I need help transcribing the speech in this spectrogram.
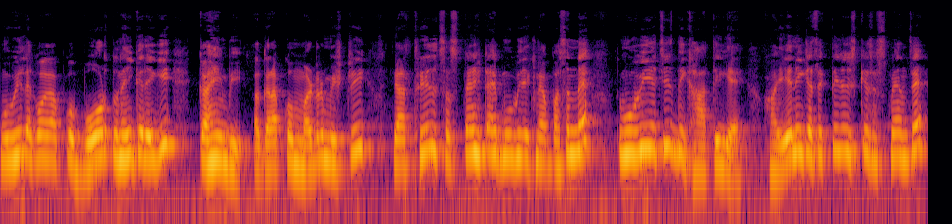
मूवी लगभग आपको बोर तो नहीं करेगी कहीं भी। अगर आपको मर्डर मिस्ट्री या थ्रिल सस्पेंस टाइप मूवी देखना पसंद है तो मूवी ये चीज़ दिखाती है। हाँ ये नहीं कह सकते जो इसके सस्पेंस है,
